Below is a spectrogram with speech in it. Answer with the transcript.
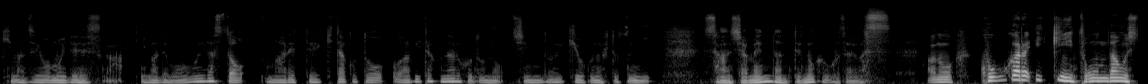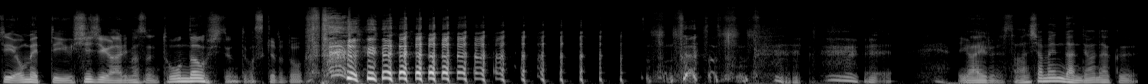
気まずい思い出ですが今でも思い出すと生まれてきたことを詫びたくなるほどのしんどい記憶の一つに三者面談ってのがございます。あのここから一気にトーンダウンして読めっていう指示がありますのでトーンダウンして読んでますけれど いわゆる三者面談ではなく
